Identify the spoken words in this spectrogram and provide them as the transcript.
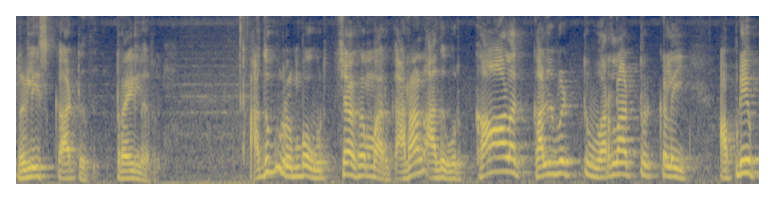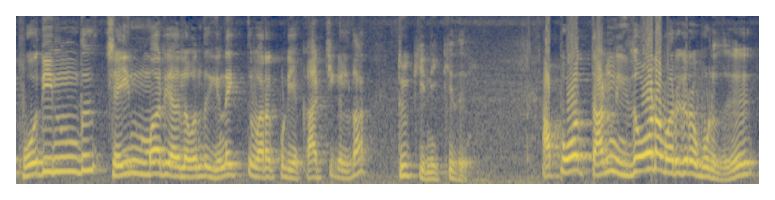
ரிலீஸ் காட்டுது ட்ரெய்லர் அதுவும் ரொம்ப உற்சாகமாக இருக்குது ஆனால் அது ஒரு கால கல்வெட்டு வரலாற்றுக்களை அப்படியே பொதிந்து செயின் மாதிரி அதில் வந்து இணைத்து வரக்கூடிய காட்சிகள் தான் தூக்கி நிற்கிது அப்போது தன் இதோடு வருகிற பொழுது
